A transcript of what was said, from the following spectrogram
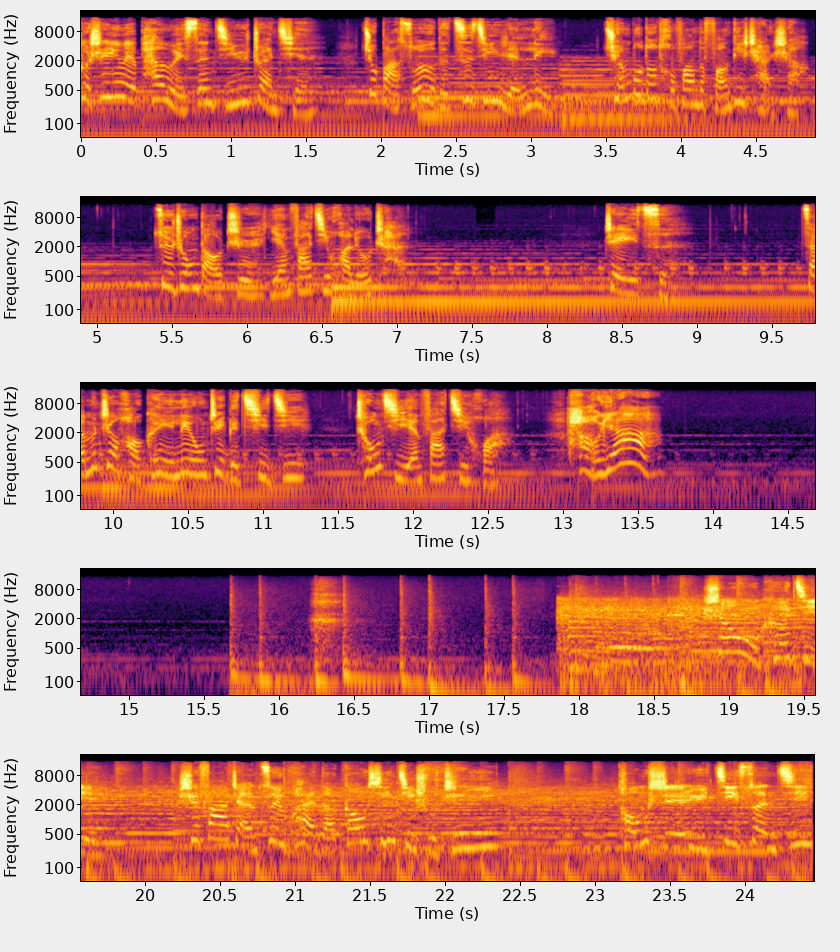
可是因为潘伟森急于赚钱，就把所有的资金、人力全部都投放到房地产上，最终导致研发计划流产。这一次，咱们正好可以利用这个契机重启研发计划。好呀。生物科技是发展最快的高新技术之一，同时与计算机、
